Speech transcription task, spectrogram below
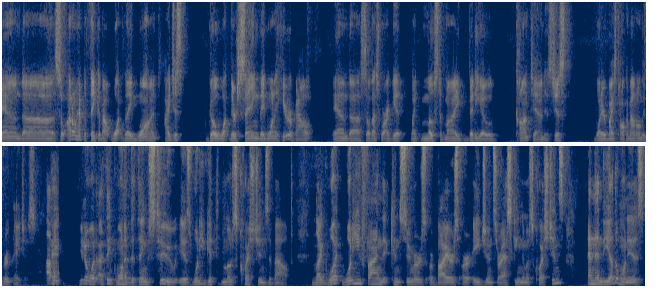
and uh, so I don't have to think about what they want. I just go what they're saying they want to hear about. And uh, so that's where I get like most of my video content is just what everybody's talking about on the group pages. Hey, you know what? I think one of the things too is what do you get the most questions about? Mm-hmm. Like what what do you find that consumers or buyers or agents are asking the most questions? And then the other one is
